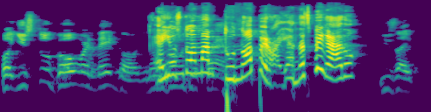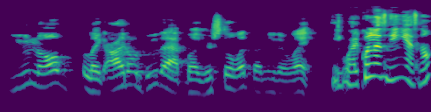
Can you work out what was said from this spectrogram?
but you still go where they go. You Ellos go with your toman, friends. tú no, pero ahí andas pegado. He's like, you know, like I don't do that, but you're still with them either way. Igual con las niñas, ¿no?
